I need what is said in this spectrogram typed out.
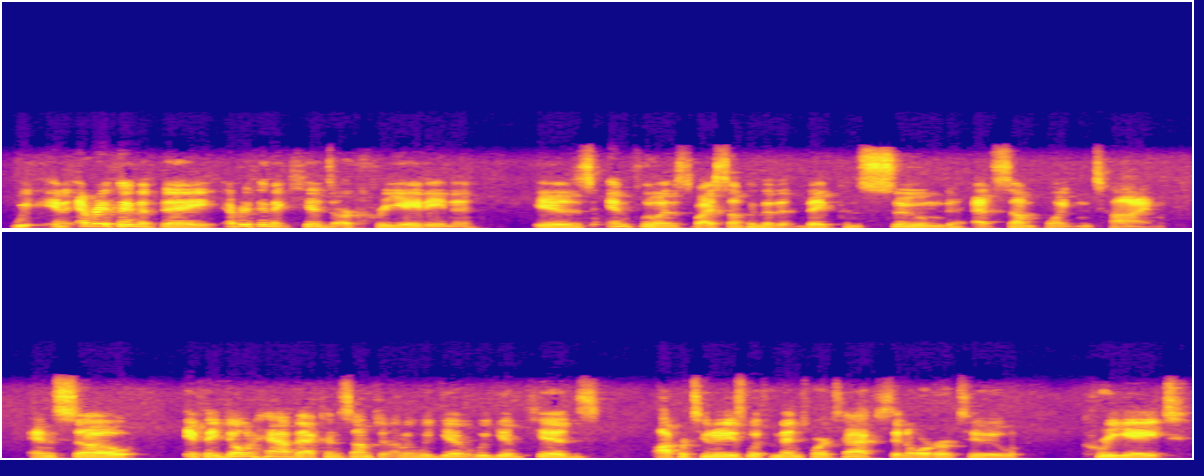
we in everything that they everything that kids are creating is influenced by something that they've consumed at some point in time. And so if they don't have that consumption, I mean, we give we give kids opportunities with mentor text in order to create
